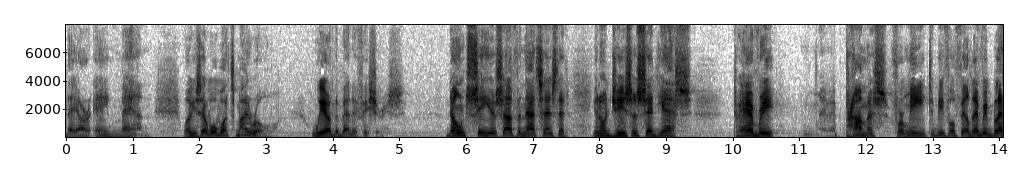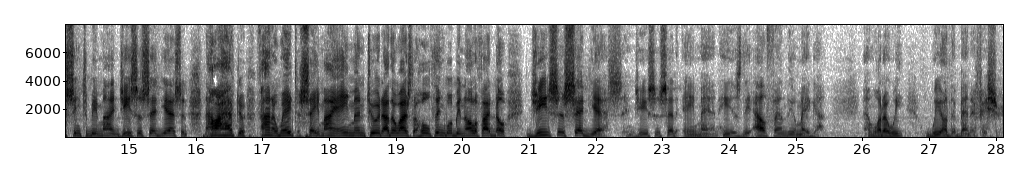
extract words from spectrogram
they are amen. Well, you say, well, what's my role? We are the beneficiaries. Don't see yourself in that sense that you know, Jesus said yes to every promise for me to be fulfilled, every blessing to be mine. Jesus said yes, and now I have to find a way to say my amen to it, otherwise the whole thing will be nullified. No, Jesus said yes, and Jesus said amen. He is the Alpha and the Omega. And what are we? We are the beneficiaries.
